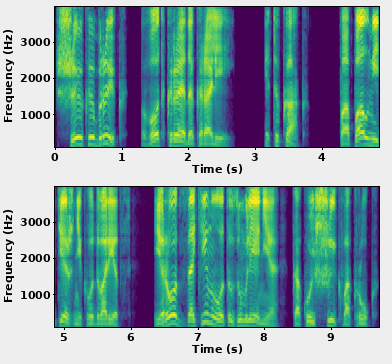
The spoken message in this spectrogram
Шик и брык. Вот кредо королей». «Это как?» Попал мятежник во дворец и рот закинул от изумления, какой шик вокруг,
